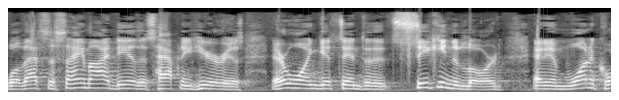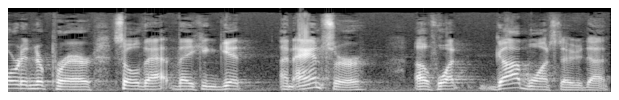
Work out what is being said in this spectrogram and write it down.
Well, that's the same idea that's happening here is everyone gets into seeking the Lord and in one accord in their prayer so that they can get an answer of what God wants to do done.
